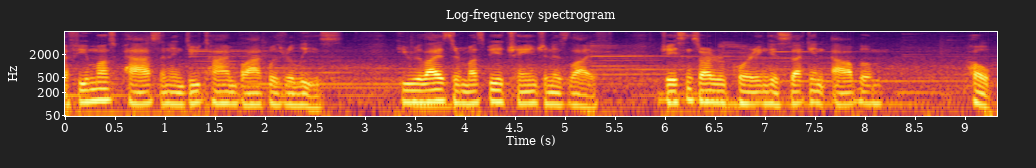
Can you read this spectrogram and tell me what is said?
A few months passed and in due time Black was released. He realized there must be a change in his life. Jason started recording his second album, Hope.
